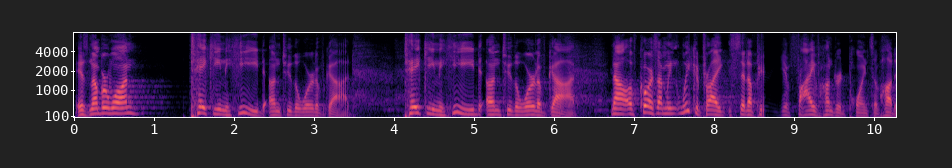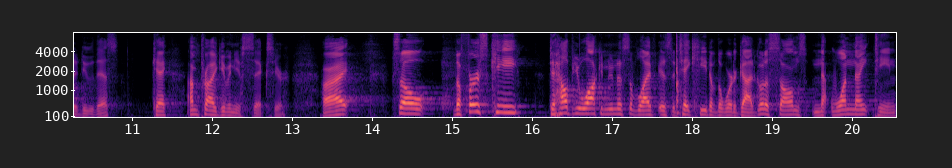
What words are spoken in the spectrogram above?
is number one, taking heed unto the Word of God. Taking heed unto the Word of God. Now, of course, I mean, we could probably sit up here and give 500 points of how to do this. Okay? I'm probably giving you six here. All right? So, the first key to help you walk in newness of life is to take heed of the Word of God. Go to Psalms 119.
